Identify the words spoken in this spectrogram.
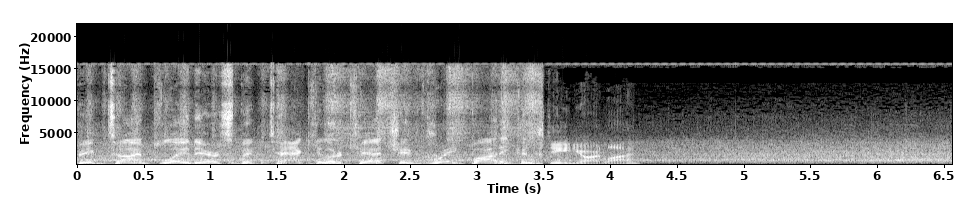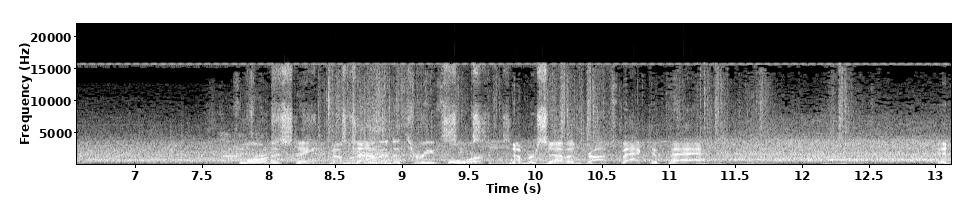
big-time play there. Spectacular catch and great body control. 15-yard line. Florida State comes out in a 3-4. Number 7 drops back to pass. It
